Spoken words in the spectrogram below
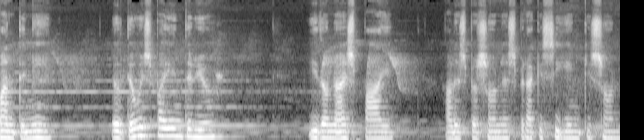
mantenir el teu espai interior i donar espai a les persones per a que siguin qui són.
